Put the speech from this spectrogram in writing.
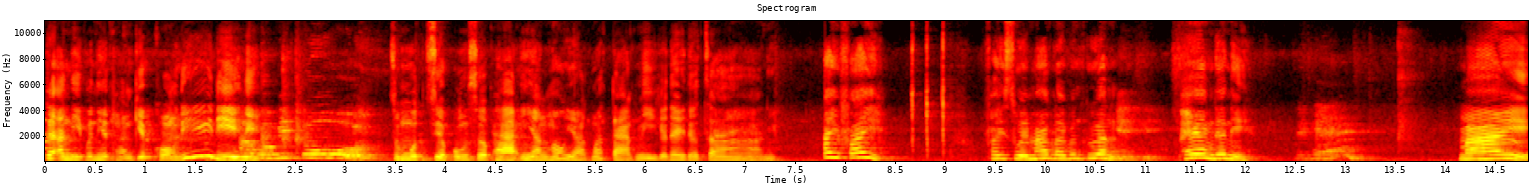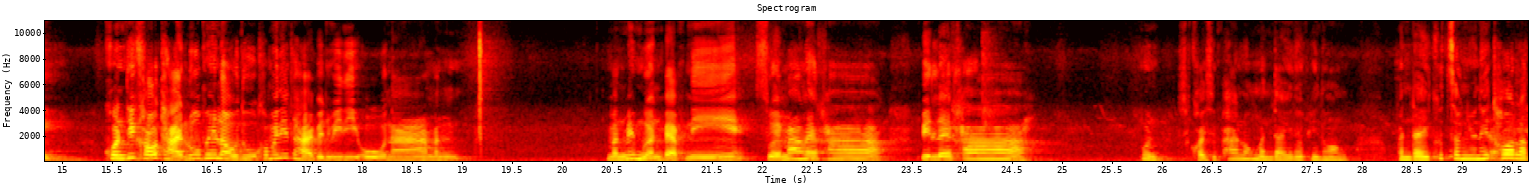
แต่อันนี้เพิ่นเฮ็ดห้องเก็บของดีดีนี่โอ้มีตู้สมมุติเสียผงเสื้อผ้าอีหยังเฮาอยากมาตากนี่ก็ได้เด้อจ้านี่ไฟไฟ ไฟสวยมากเลยเพื่อนเย็นสิๆแพงเด้อนี่ไม่แพงไม่ คนที่เขาถ่ายรูปให้เราดูเขาไม่ได้ถ่ายเป็นวิดีโอนะ มัน มันไม่เหมือนแบบนี้ สวยมากเลยค่ะ ปิดเลยค่ะคุณข่อยสิพาลงบันไดเด้อพี่น้อง บันไดคือจังอยู่ในท่อระ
